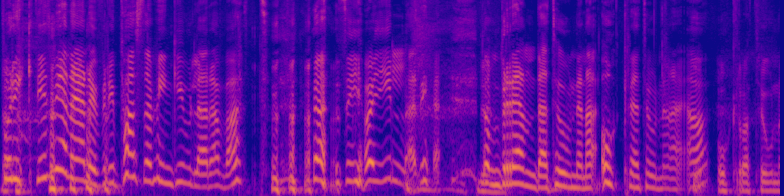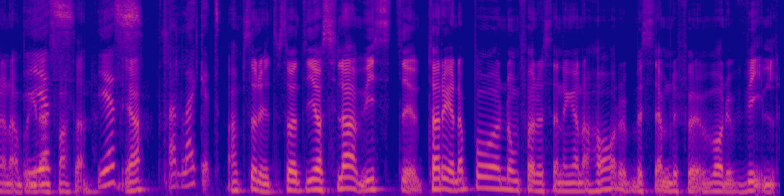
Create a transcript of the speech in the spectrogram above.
På riktigt menar jag nu för det passar min gula rabatt. så jag gillar det. De brända tonerna, ockratonerna. Ja. och ratonerna på Yes, gräsmattan. yes, Ja, I like it. absolut. Så att gödsla, visst, ta reda på de föreställningarna har, bestäm dig för vad du vill.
